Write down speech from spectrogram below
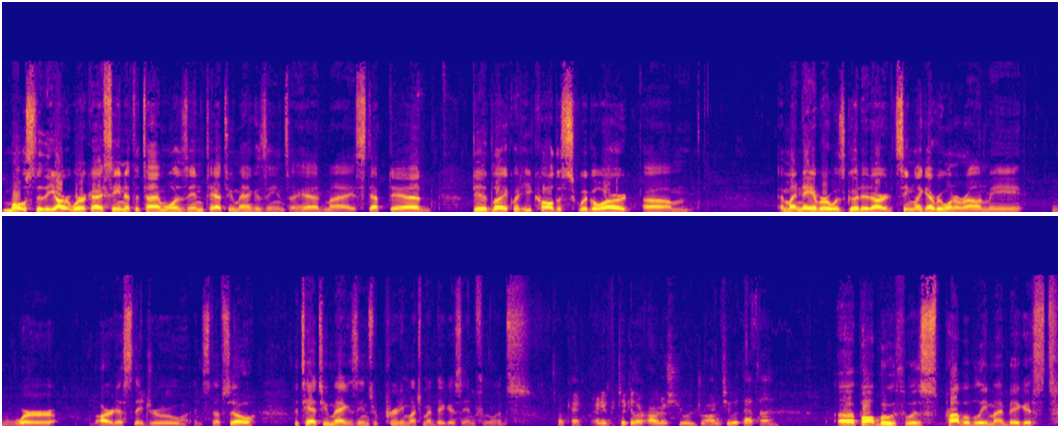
most of the artwork I seen at the time was in tattoo magazines. I had my stepdad did like what he called a squiggle art, um, and my neighbor was good at art. It seemed like everyone around me were artists. They drew and stuff. So the tattoo magazines were pretty much my biggest influence. okay. Any particular artist you were drawn to at that time? Uh, Paul Booth was probably my biggest.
